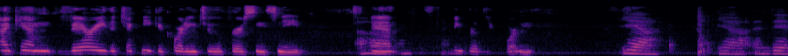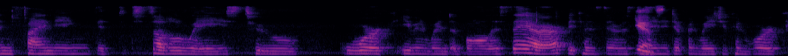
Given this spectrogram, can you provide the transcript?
I can vary the technique according to a person's need. Oh, And- I think really important. Yeah, yeah, and then finding the subtle ways to work even when the ball is there, because there's Yes. many different ways you can work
